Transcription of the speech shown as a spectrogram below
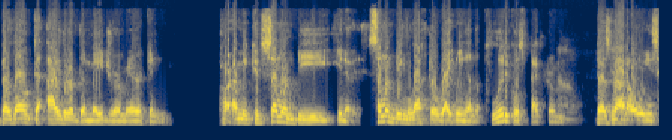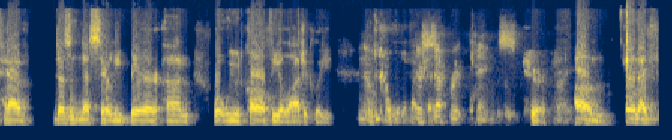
belong to either of the major American. Part. I mean, could someone be? You know, someone being left or right wing on the political spectrum No, does not always have doesn't necessarily bear on what we would call theologically no. They're separate things. Sure. Right. Um, and I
